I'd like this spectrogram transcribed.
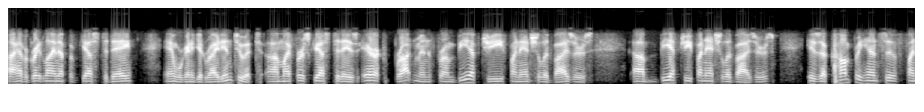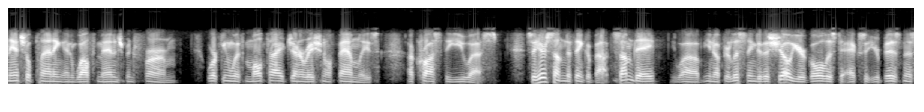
I have a great lineup of guests today, and we're going to get right into it. Uh, my first guest today is Eric Brotman from BFG Financial Advisors. Uh, BFG Financial Advisors is a comprehensive financial planning and wealth management firm working with multi generational families across the U.S. So here's something to think about. Someday, uh, you know, if you're listening to the show, your goal is to exit your business,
